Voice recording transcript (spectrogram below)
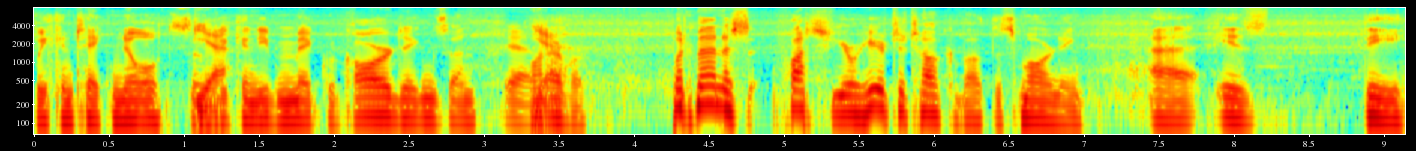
we can take notes and Yeah. we can even make recordings and Yeah. whatever. But, Manus, what you're here to talk about this morning uh, is the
